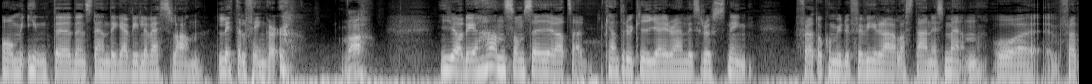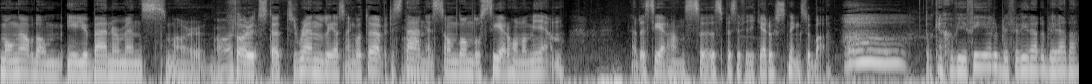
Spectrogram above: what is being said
om inte den ständiga Ville Vesslan, Littlefinger? Va? Ja, det är han som säger att så här, kan inte du kriga i Randys rustning? För att då kommer du förvirra alla Stannis män och eh, för att många av dem är ju Bannermans som har okej. förutstött Renly och sen gått över till Stannis. Om de då ser honom igen eller ser hans eh, specifika rustning så bara "Åh, då kanske vi är fel, blir förvirrade, blir rädda.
